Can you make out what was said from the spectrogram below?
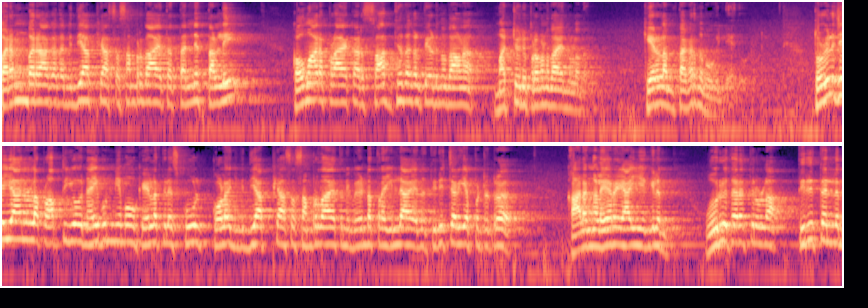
പരമ്പരാഗത വിദ്യാഭ്യാസ സമ്പ്രദായത്തെ തന്നെ തള്ളി കൗമാരപ്രായക്കാർ സാധ്യതകൾ തേടുന്നതാണ് മറ്റൊരു പ്രവണത എന്നുള്ളത്. കേരളം തകർന്നു പോകില്ലേ തൊഴിൽ ചെയ്യാനുള്ള പ്രാപ്തിയോ നൈപുണ്യമോ കേരളത്തിലെ സ്കൂൾ കോളേജ് വിദ്യാഭ്യാസ സമ്പ്രദായത്തിന് വേണ്ടത്ര ഇല്ല എന്ന് തിരിച്ചറിയപ്പെട്ടിട്ട് കാലങ്ങളേറെയായി എങ്കിലും ഒരു തരത്തിലുള്ള തിരുത്തലിലും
